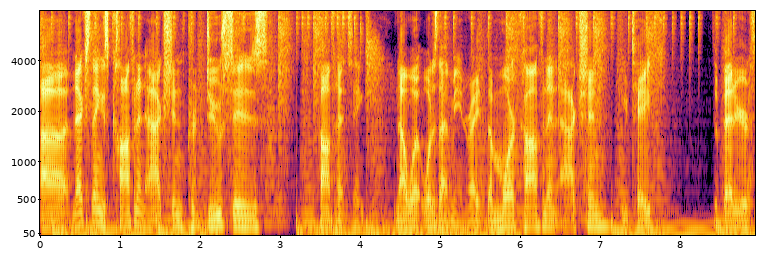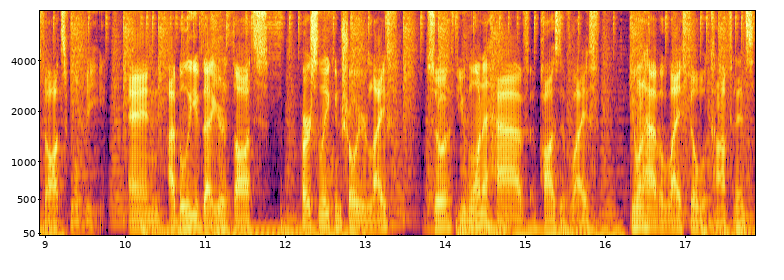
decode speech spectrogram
Uh, next thing is confident action produces confident thinking. Now, what, what does that mean, right? The more confident action you take, the better your thoughts will be. And I believe that your thoughts personally control your life. So if you want to have a positive life, you want to have a life filled with confidence,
